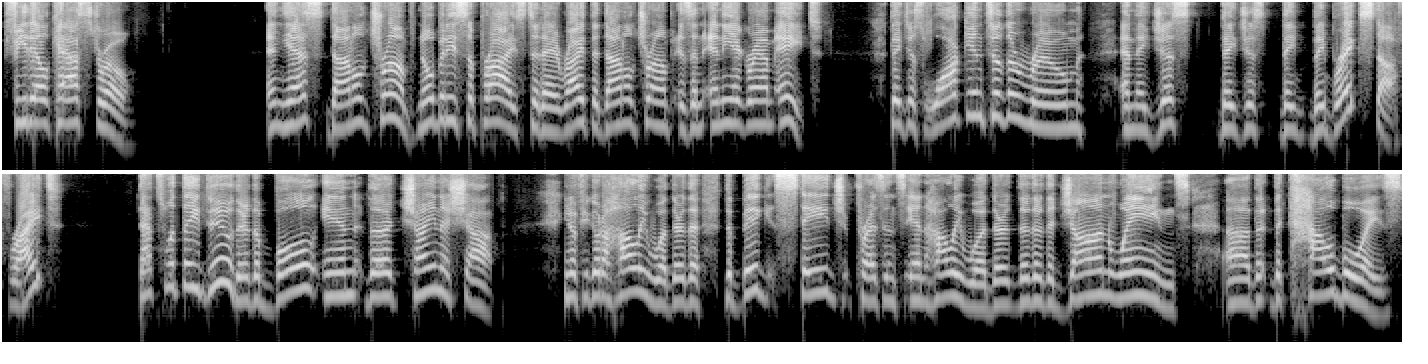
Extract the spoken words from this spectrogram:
Fidel Castro, and yes, Donald Trump. Nobody's surprised today, right? That Donald Trump is an Enneagram 8. They just walk into the room and they just, they just, they, they break stuff, right? That's what they do. They're the bull in the china shop. You know, if you go to Hollywood, they're the, the big stage presence in Hollywood. They're, they're, they're the John Waynes, uh, the, the Cowboys,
